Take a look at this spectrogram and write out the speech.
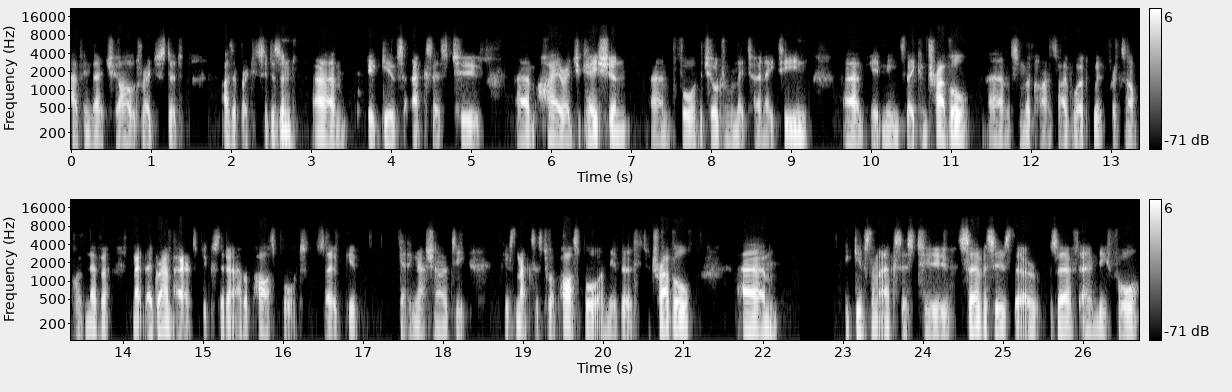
having their child registered as a British citizen. Um, it gives access to um, higher education um, for the children when they turn 18. Um, it means they can travel. Some of the clients I've worked with, for example, have never met their grandparents because they don't have a passport. So give, getting nationality gives them access to a passport and the ability to travel. Um, it gives them access to services that are reserved only for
